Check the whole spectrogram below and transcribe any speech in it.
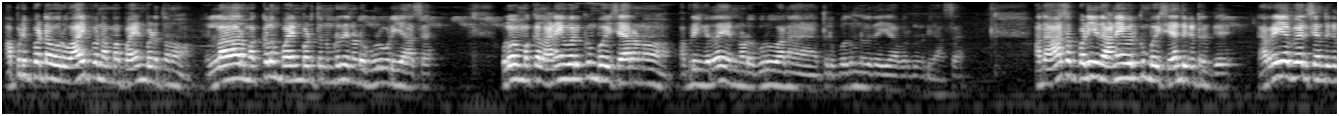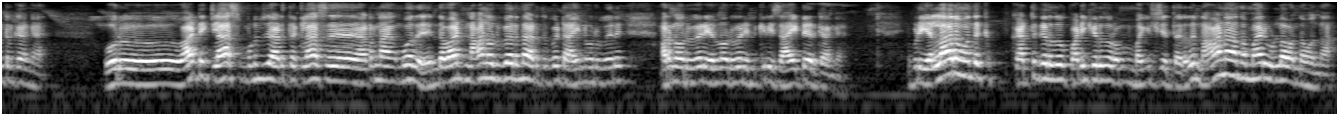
அப்படிப்பட்ட ஒரு வாய்ப்பை நம்ம பயன்படுத்தணும். எல்லார் மக்களும் பயன்படுத்தணுன்றது என்னோட குருவுடைய ஆசை. உலக மக்கள் அனைவருக்கும் போய் சேரணும் அப்படிங்கிறத என்னோட குருவான திரு பொதுமனித அவர்களுடைய ஆசை. அந்த ஆசைப்படி இது அனைவருக்கும் போய் சேர்ந்துக்கிட்டு இருக்கு. நிறைய பேர் சேர்ந்துக்கிட்டு இருக்காங்க. ஒரு வாட்டி கிளாஸ் முடிஞ்சு அடுத்த கிளாஸ் அட்டன் ஆகும்போது இந்த வாட்டி நானூறு பேர் இருந்தால் அடுத்த போய்ட்டு ஐநூறு பேர் அறநூறு பேர் எழுநூறு பேர் இன்க்ரீஸ் ஆகிட்டே இருக்காங்க. இப்படி எல்லாரும் வந்து கற்றுக்கிறதும் படிக்கிறதும் ரொம்ப மகிழ்ச்சியை தருது. நானும் அந்த மாதிரி உள்ளே வந்தவன் தான்.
